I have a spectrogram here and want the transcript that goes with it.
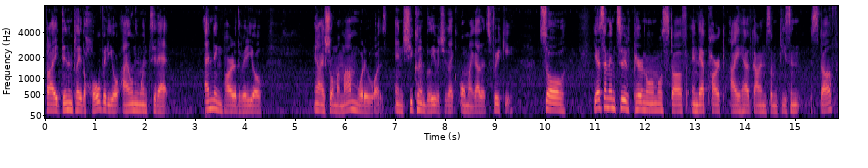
but I didn't play the whole video. I only went to that ending part of the video, and I showed my mom what it was, and she couldn't believe it. She's like, "Oh my god, that's freaky." So, yes, I'm into paranormal stuff. In that park, I have gotten some decent stuff,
